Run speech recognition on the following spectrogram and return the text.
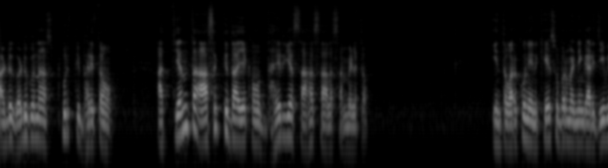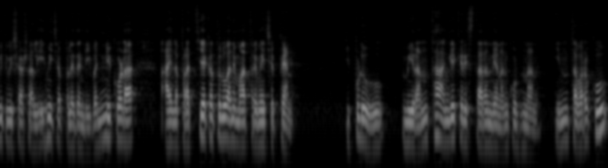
అడుగడుగునా స్ఫూర్తి భరితం అత్యంత ఆసక్తిదాయకం ధైర్య సాహసాల సమ్మిళితం. ఇంతవరకు నేను కె. సుబ్రహ్మణ్యం గారి జీవిత విశేషాలు ఏమీ చెప్పలేదండి. ఇవన్నీ కూడా ఆయన ప్రత్యేకతలు అని మాత్రమే చెప్పాను. ఇప్పుడు మీరంతా అంగీకరిస్తారని నేను అనుకుంటున్నాను. ఇంతవరకు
